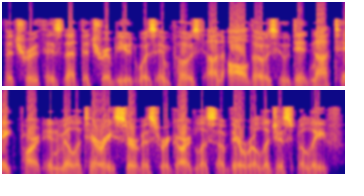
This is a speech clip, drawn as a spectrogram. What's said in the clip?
The truth is that the tribute was imposed on all those who did not take part in military service regardless of their religious belief.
